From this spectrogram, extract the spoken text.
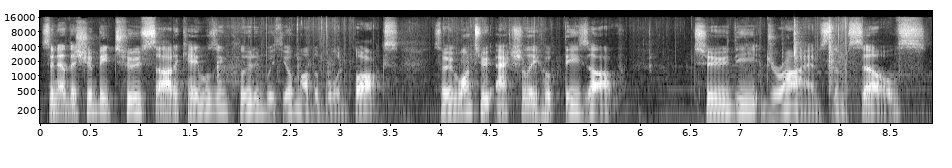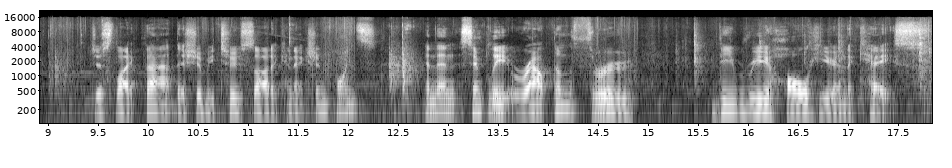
So now there should be two SATA cables included with your motherboard box. So we want to actually hook these up to the drives themselves, just like that. There should be two SATA connection points and then simply route them through the rear hole here in the case.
